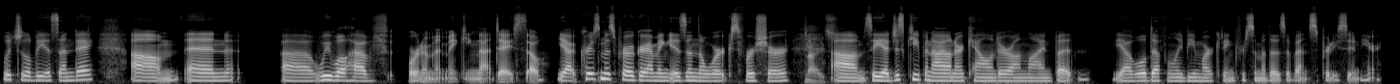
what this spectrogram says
which will be a Sunday. Um, and uh, we will have ornament making that day. So, yeah, Christmas programming is in the works for sure. nice. Um, so, yeah, just keep an eye on our calendar online. But yeah, we'll definitely be marketing for some of those events pretty soon here.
